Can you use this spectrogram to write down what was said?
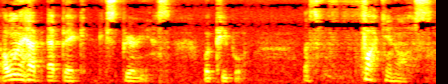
I want to have epic experience with people. That's fucking awesome.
